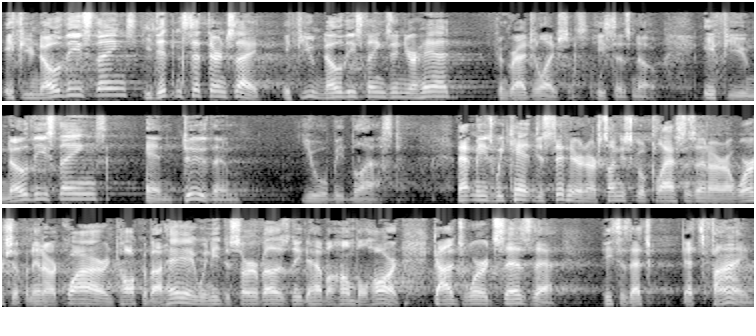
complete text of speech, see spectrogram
If you know these things, he didn't sit there and say, if you know these things in your head, congratulations. He says no. If you know these things and do them, you will be blessed. That means we can't just sit here in our Sunday school classes and our worship and in our choir and talk about, hey, we need to serve others, need to have a humble heart. God's word says that. He says that's, that's fine,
